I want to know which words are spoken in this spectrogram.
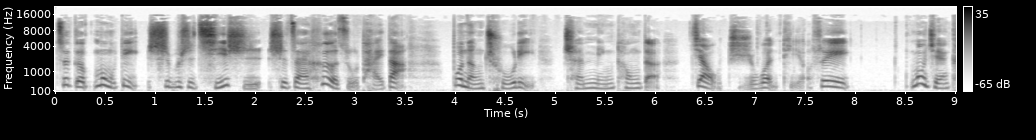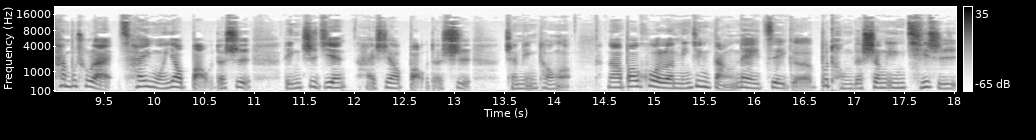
这个目的是不是其实是在吓阻台大不能处理陈明通的教职问题哦？所以。目前看不出来，蔡英文要保的是林志坚，还是要保的是陈明通哦？那包括了民进党内这个不同的声音，其实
